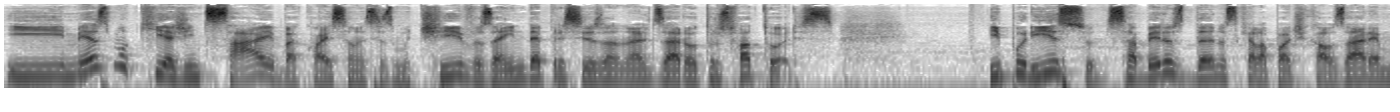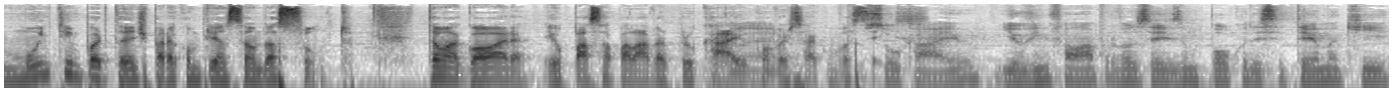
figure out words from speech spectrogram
E mesmo que a gente saiba quais são esses motivos, ainda é preciso analisar outros fatores. E por isso, saber os danos que ela pode causar é muito importante para a compreensão do assunto. Então agora eu passo a palavra para o Caio conversar com vocês. Eu sou o Caio e eu vim falar para vocês um pouco desse tema que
